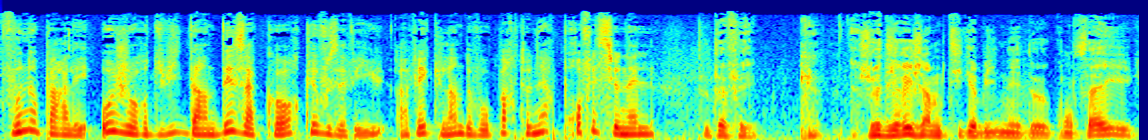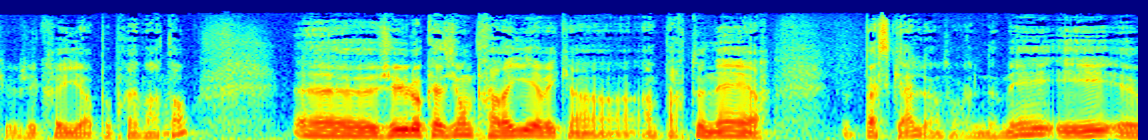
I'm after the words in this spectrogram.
Vous nous parlez aujourd'hui d'un désaccord que vous avez eu avec l'un de vos partenaires professionnels. Tout à fait. Je dirige un petit cabinet de conseil que j'ai créé il y a à peu près 20 ans. Euh, j'ai eu l'occasion de travailler avec un, un partenaire Pascal, hein, on va le nommer, et euh,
